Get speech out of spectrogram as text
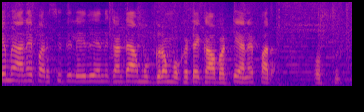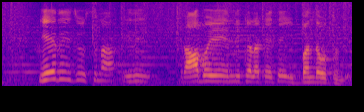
ఏమి అనే పరిస్థితి లేదు. ఎందుకంటే ఆ ముగ్గురం ఒకటే కాబట్టి అనే పర్ వస్తుంది. ఏది చూసినా ఇది రాబోయే ఎన్నికలకైతే ఇబ్బంది అవుతుంది.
